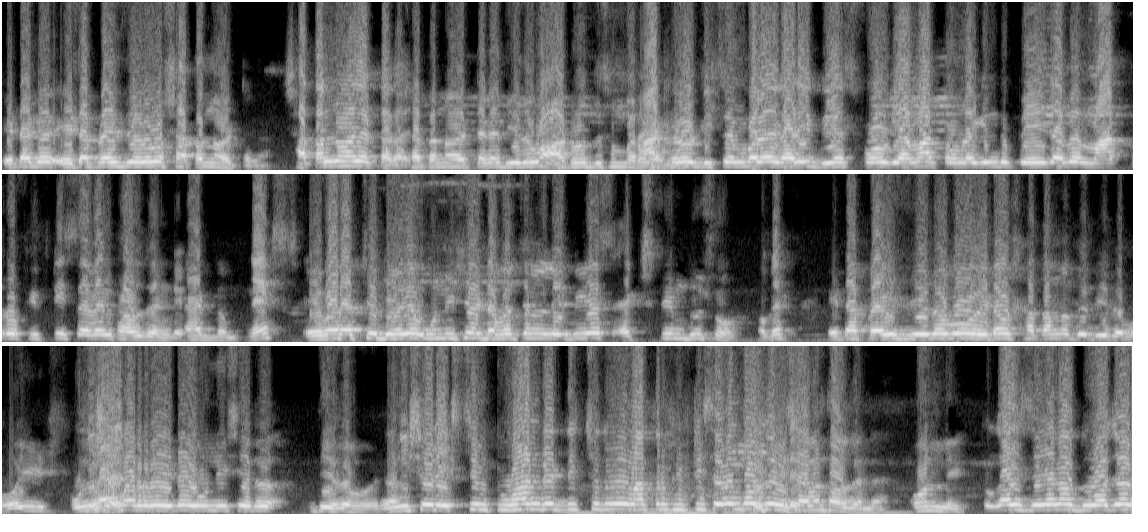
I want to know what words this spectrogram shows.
এটাকে এটা প্রাইস দিয়ে দেবো সাতান্ন হাজার টাকা। সাতান্ন হাজার টাকা সাতান্ন হাজার টাকা দিয়ে দেবো আঠারো ডিসেম্বর আঠেরো ডিসেম্বরের গাড়ি বিএস ফোর গ্ল্যামার তোমরা কিন্তু পেয়ে যাবে মাত্র ফিফটি সেভেন থাউজেন্ড একদম। নেক্সট এবার হচ্ছে দু হাজার উনিশের ডাবল চ্যানেল এবিএস এক্সট্রিম দুশো। ওকে এটা প্রাইস দিয়ে দেবো এটাও সাতান্নতে দিয়ে দেবো। ওই 19 গ্ল্যামার রেটে উনিশের দিয়ে দেবো উনিশের এক্সট্রিম টু হান্ড্রেড দিচ্ছ তুমি মাত্র fifty seven thousand seven thousand only তো গাইস দেখে নাও দু হাজার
